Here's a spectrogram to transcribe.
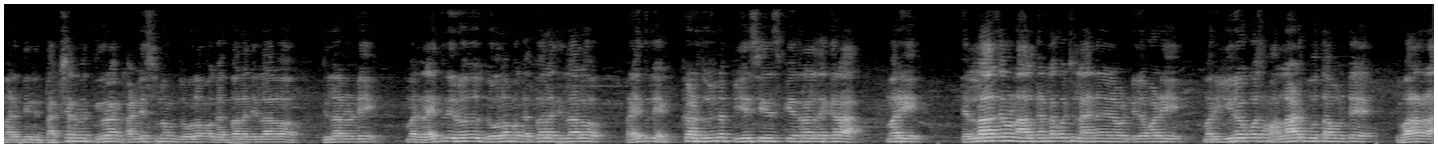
మరి దీన్ని తక్షణమే తీవ్రంగా ఖండిస్తున్నాం జోగులాంబ గద్వాల జిల్లాలో జిల్లా నుండి. మరి రైతులు ఈరోజు జోగులాంబ గద్వాల జిల్లాలో రైతులు ఎక్కడ చూసినా పిఎస్సిఎస్ కేంద్రాల దగ్గర. మరి తెల్లారుజాము నాలుగు గంటలకు వచ్చి లైన్ నిలబడి నిలబడి మరి హీరో కోసం అల్లాడిపోతూ ఉంటే ఇవాళ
